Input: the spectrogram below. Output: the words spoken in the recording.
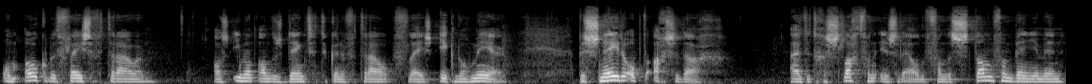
om ook op het vlees te vertrouwen, als iemand anders denkt te kunnen vertrouwen op het vlees, ik nog meer. Besneden op de achtste dag, uit het geslacht van Israël, van de stam van Benjamin,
